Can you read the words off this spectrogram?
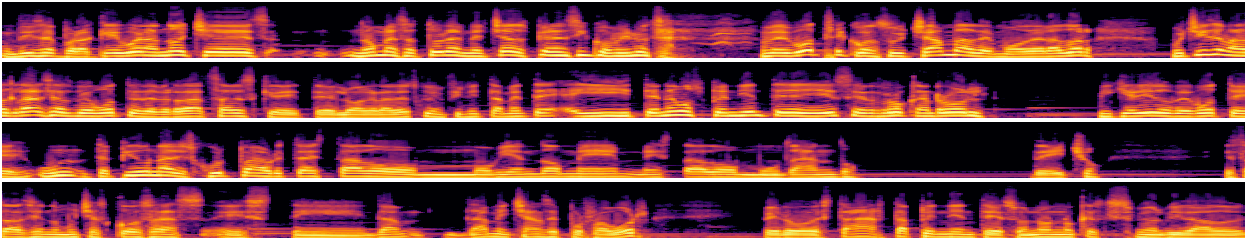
Dice por aquí, buenas noches, no me saturen el chat, esperen cinco minutos. Bebote con su chama de moderador. Muchísimas gracias, Bebote, de verdad, sabes que te lo agradezco infinitamente. Y tenemos pendiente ese rock and roll, mi querido Bebote. te pido una disculpa, ahorita he estado moviéndome, me he estado mudando. De hecho, he estado haciendo muchas cosas. Este, dame chance, por favor pero está, está pendiente eso, ¿no? No crees que se me ha olvidado,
